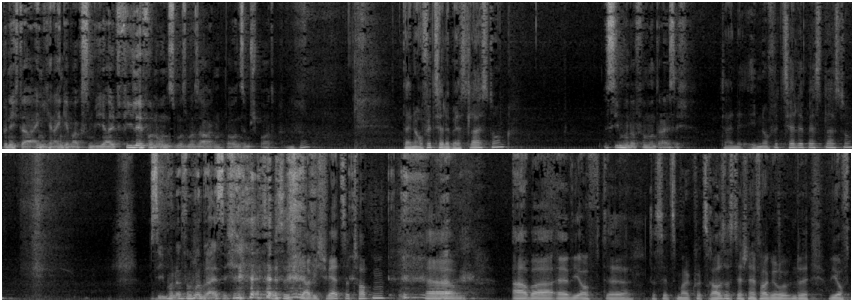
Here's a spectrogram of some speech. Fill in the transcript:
bin ich da eigentlich reingewachsen, wie halt viele von uns, muss man sagen, bei uns im Sport. Mhm. Deine offizielle Bestleistung? 735. Deine inoffizielle Bestleistung? 735. das ist, glaube ich, schwer zu toppen. Ähm, aber äh, wie oft, äh, das jetzt mal kurz raus aus der Schnellfragerunde, wie oft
